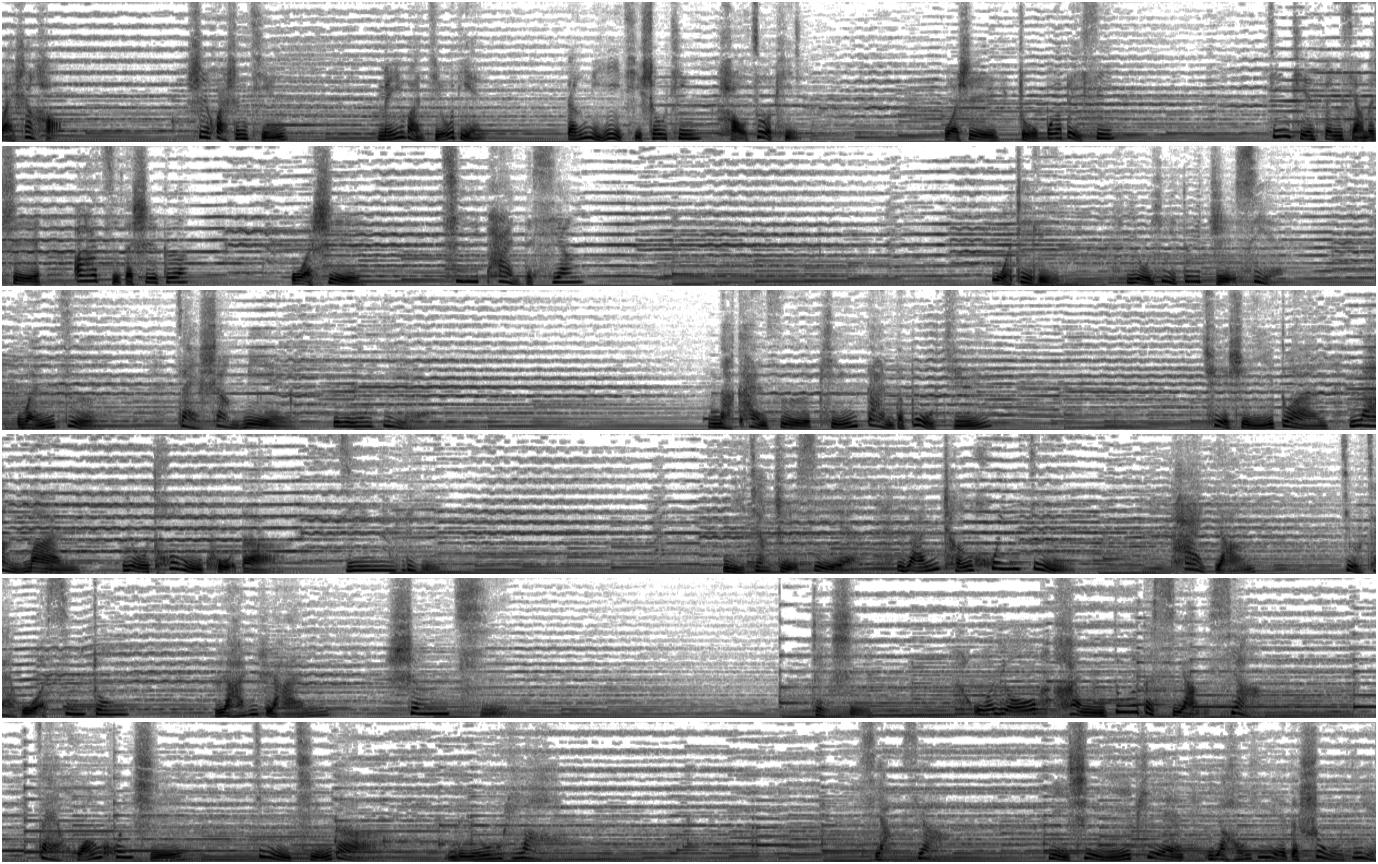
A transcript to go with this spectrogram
晚上好，诗画生情，每晚九点，等你一起收听好作品。我是主播贝西，今天分享的是阿紫的诗歌《我是期盼的香》。我这里有一堆纸屑，文字在上面呜咽。那看似平淡的布局，却是一段浪漫又痛苦的经历。你将纸屑燃成灰烬。太阳就在我心中冉冉升起。这时，我有很多的想象，在黄昏时尽情的流浪，想象你是一片摇曳的树叶。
